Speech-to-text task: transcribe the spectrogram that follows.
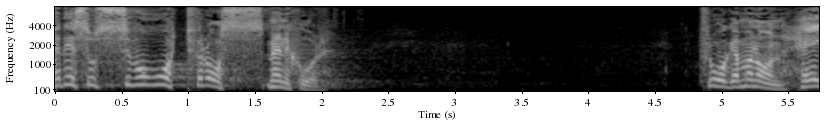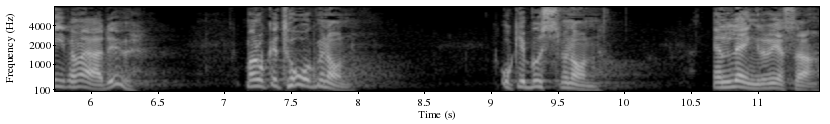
Men det är så svårt för oss människor. Frågar man någon, hej, vem är du? Man åker tåg med någon, åker buss med någon, en längre resa.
